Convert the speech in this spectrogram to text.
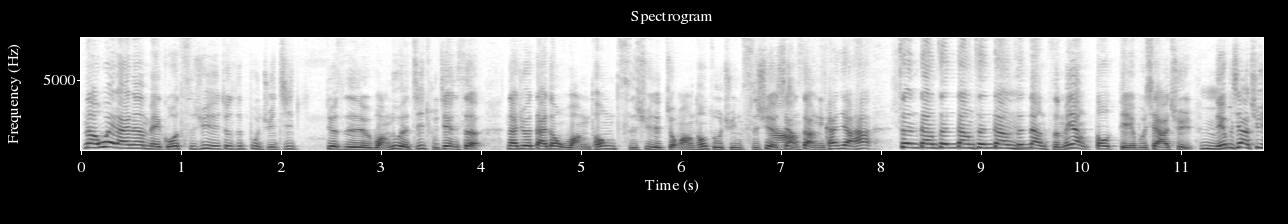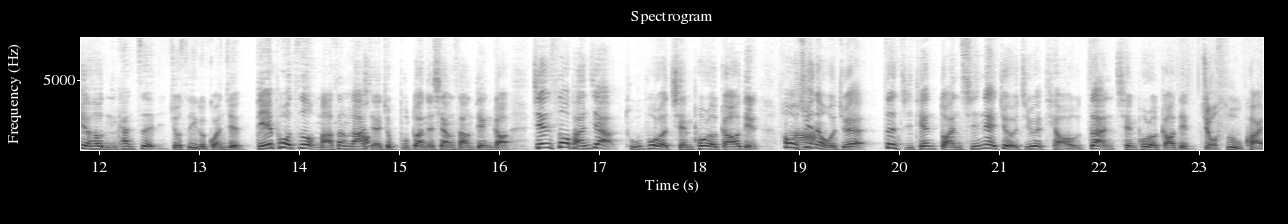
那未来呢？美国持续就是布局基，就是网络的基础建设。那就会带动网通持续的，就网通族群持续的向上。你看一下它震荡、震荡、震荡、震荡，怎么样都跌不下去。跌不下去以后，你看这里就是一个关键，跌破之后马上拉起来，就不断的向上颠高。今天收盘价突破了前波的高点，后续呢，我觉得这几天短期内就有机会挑战前波的高点九十五块，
